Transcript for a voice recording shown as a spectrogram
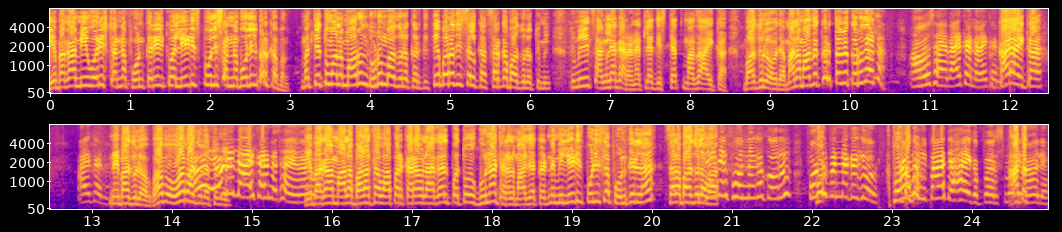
हे बघा मी वरिष्ठांना फोन करेल किंवा लेडीज पोलिसांना बोलेल बरं का मग? मग ते तुम्हाला मारून धुडून बाजूला करतील. ते बरं दिसेल का सारखा बाजूला तुम्ही? तुम्ही चांगल्या घराण्यातल्या दिसत्यात माझं ऐका. बाजूला होऊ द्या. मला माझं कर्तव्य करू द्या ना. अहो साहेब ऐका ना ऐका ना. काय ऐका? ऐका ना. नाही बाजूला व्हा. व्हा व्हा बाजूला अहो, तुम्ही. एवढं ना ऐका ना साहेब. हे बघा मला बळाचा वापर करावा लागेल पण तो गुन्हा ठरेल माझ्याकडनं. मी लेडीज पोलिसला फोन करेल ना चला बाजूला नाही नाही, फोन नका करू. फोटो पण नका घेऊ. फोटो थांबा, मी पाहते. आहे का पर्स आता-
